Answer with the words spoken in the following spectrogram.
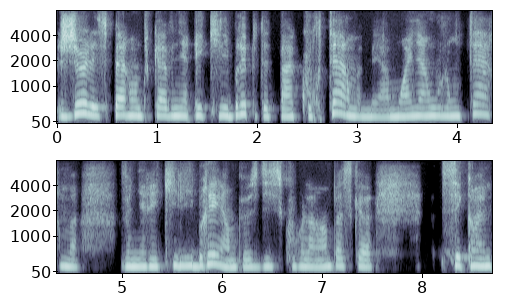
je l'espère en tout cas venir équilibrer, peut-être pas à court terme, mais à moyen ou long terme, venir équilibrer un peu ce discours-là, hein, parce que c'est quand même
